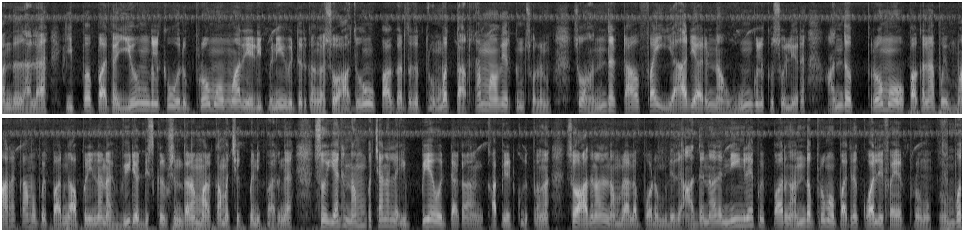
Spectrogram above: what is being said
வந்ததால் இப்போ பார்த்தா இவங்களுக்கு ஒரு ப்ரோமோ மாதிரி எடிட் பண்ணி விட்டுருக்காங்க. ஸோ அதுவும் பார்க்குறதுக்கு ரொம்ப தரமாகவே இருக்குன்னு சொல்லணும். ஸோ அந்த டாப் ஃபைவ் யார் யாருன்னு நான் உங்களுக்கு சொல்லிடுறேன். அந்த ப்ரோமோவை பார்க்கலாம். போய் மறக்காமல் போய் பாருங்கள் அப்படின்னா நான் வீடியோ டிஸ்கிரிப்ஷன் தரேன். மறக்காமல் செக் பண்ணி பாருங்கள் ஸோ ஏன்னா நம்ம சேனலில் இப்போயே விட்டாக்கா காப்பிரைட் கொடுப்பாங்க. ஸோ அதனால் நம்மளால் போட முடியாது. அதனால் நீங்களே போய் பாருங்கள் அந்த ப்ரோமோ பார்த்தீங்கன்னா குவாலிஃபயர் ப்ரோமோ ரொம்ப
